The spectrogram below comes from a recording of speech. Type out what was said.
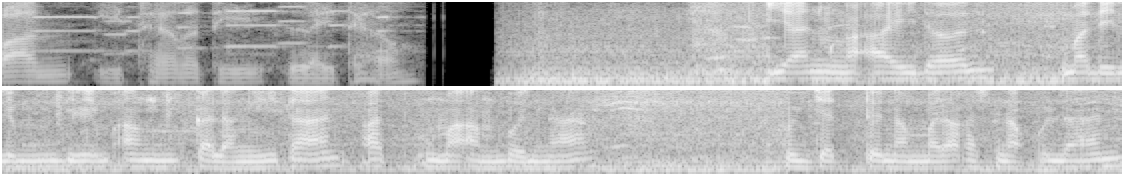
One eternity later. Yan mga idol, madilim-dilim ang kalangitan at umaambon na. Hudyat to ng malakas na ulan.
